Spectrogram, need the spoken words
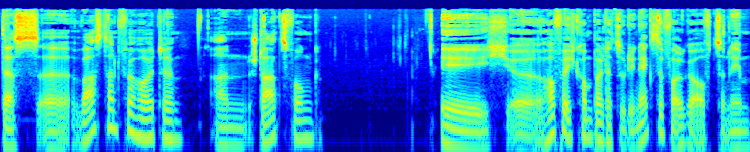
das äh, war's dann für heute an Staatsfunk. Ich äh, hoffe, ich komme bald dazu, die nächste Folge aufzunehmen.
